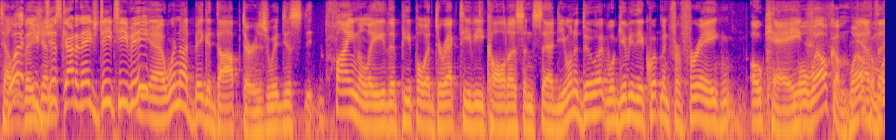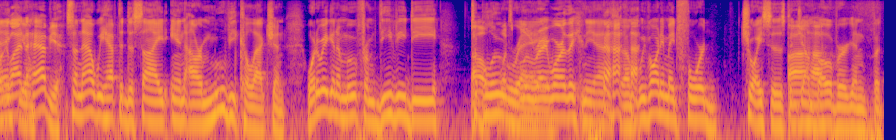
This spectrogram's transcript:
television. What? You just got an HD TV? Yeah, we're not big adopters. We just finally the people at DirecTV called us and said, "You want to do it? We'll give you the equipment for free." Okay. Well, welcome, Yeah, welcome. We're thank glad to have you. So now we have to decide in our movie collection, what are we going to move from DVD to Oh, Blu-ray? what's Blu-ray worthy? Yeah, so we've already made four choices to jump Uh-huh. over again, but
